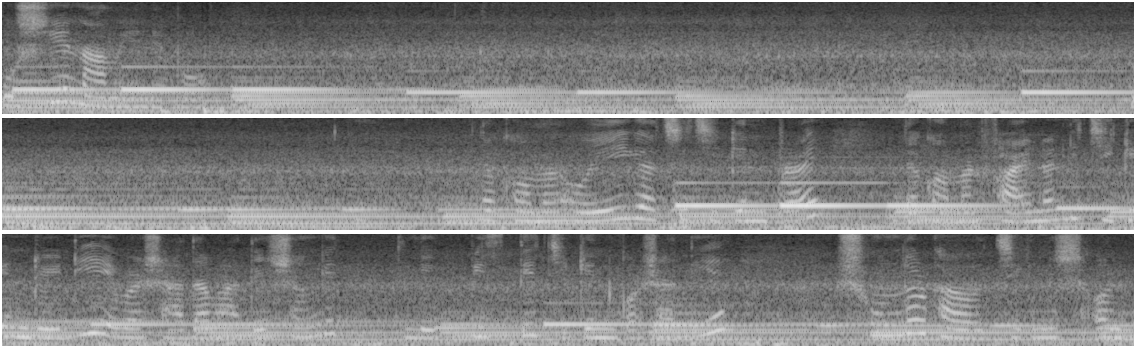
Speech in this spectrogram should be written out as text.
কষিয়ে নামিয়ে নেব। দেখো, আমার হয়েই গেছে চিকেন প্রায়। দেখো, আমার ফাইনালি চিকেন রেডি এবার সাদা ভাতের সঙ্গে লেগ পিস দিয়ে চিকেন কষা দিয়ে সুন্দর খাওয়া হচ্ছে। এখানে অল্প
